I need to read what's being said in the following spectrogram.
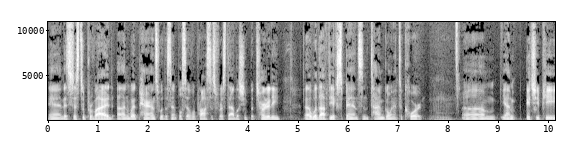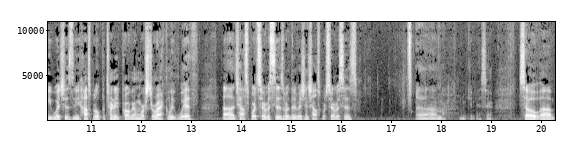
and it's just to provide unwed parents with a simple civil process for establishing paternity uh, without the expense and time going into court. Um, yeah, and HPP, which is the Hospital Paternity Program, works directly with uh, Child Support Services or the Division of Child Support Services. Um, let me give me this here. So, um,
